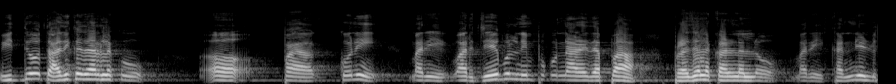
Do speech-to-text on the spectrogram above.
విద్యుత్ అధిక ధరలకు ప- కొని మరి వారి జేబులు నింపుకున్నారే తప్ప ప్రజల కళ్ళల్లో మరి కన్నీళ్ళు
